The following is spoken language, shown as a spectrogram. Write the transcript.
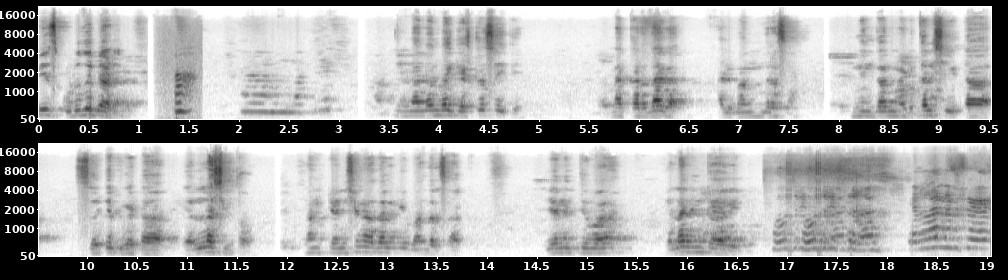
ಫೀಸ್ ಕೊಡುದು ಬೇಡ. ನನ್ನ ಗೆಸ್ಟ್ ಹೌಸ್ ಐತಿ. ನಾ ಕರೆದಾಗ ಅಲ್ಲಿ ಬಂದ್ರ ಸಾಕು. ನಿಂಗ ಮೆಡಿಕಲ್ ಶೀಟ ಸರ್ಟಿಫಿಕೇಟ ಎಲ್ಲ ಸಿಗ್ತಾವ. ನಂಗೆ ಟೆನ್ಷನ್ ಆದಾಗ ನೀ ಬಂದ್ರ ಸಾಕು. ಏನಂತೀವ? ಎಲ್ಲ ನಿನ್ ಕೈಯಾಗೈತಿ ಹೌದ್ರಿ ಸರ್. ಎಲ್ಲ ನನ್ನ ಕೈಯಾಗ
